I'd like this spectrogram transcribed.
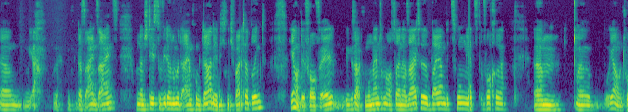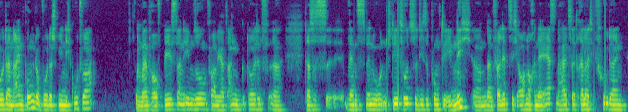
ähm, ja, das 1-1. Und dann stehst du wieder nur mit einem Punkt da, der dich nicht weiterbringt. Ja, und der VfL, wie gesagt, Momentum auf seiner Seite, Bayern bezwungen letzte Woche. Ähm, äh, ja, und holt dann einen Punkt, obwohl das Spiel nicht gut war. Und beim VfB ist dann eben so, Fabi hat es angedeutet, äh, dass es, äh, wenn's, wenn du unten stehst, holst du diese Punkte eben nicht. Ähm, dann verletzt sich auch noch in der ersten Halbzeit relativ früh dein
